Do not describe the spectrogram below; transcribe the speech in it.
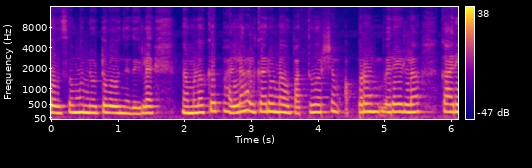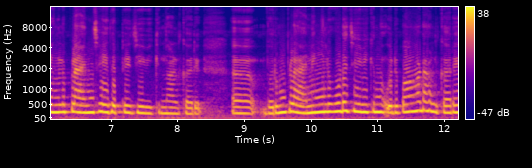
ദിവസവും മുന്നോട്ട് പോകുന്നത് അല്ലേ? നമ്മളൊക്കെ പല ആൾക്കാരും ഉണ്ടാവും പത്ത് വർഷം അപ്പുറം വരെയുള്ള കാര്യങ്ങൾ പ്ലാൻ ചെയ്തിട്ട് ജീവിക്കുന്ന ആൾക്കാർ വെറും പ്ലാനിങ്ങിലൂടെ ജീവിക്കുന്ന ഒരുപാട് ആൾക്കാരെ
